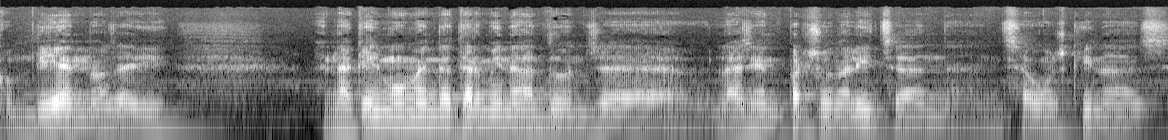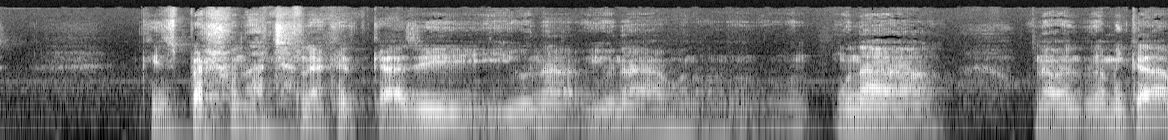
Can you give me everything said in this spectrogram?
com dient, no? és a dir, en aquell moment determinat doncs, eh, la gent personalitza en, en segons quines, quins personatges en aquest cas i, i, una, i una, bueno, una, una, una mica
